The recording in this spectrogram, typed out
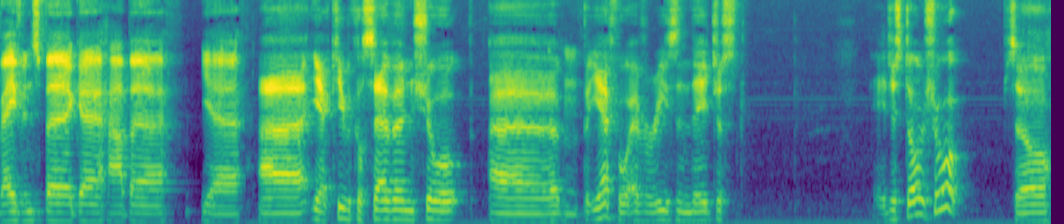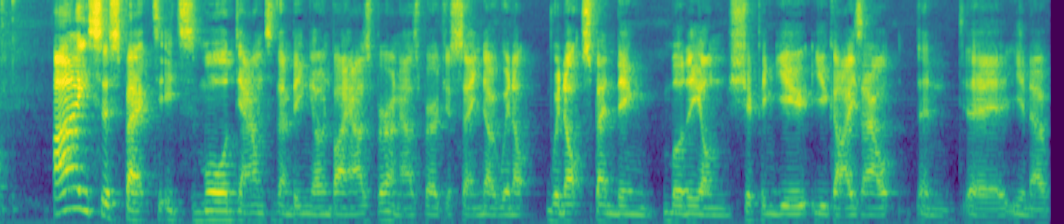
Ravensburger, Haber, yeah. uh, yeah, Cubicle Seven show up, uh, but yeah, for whatever reason they just they just don't show up. So I suspect it's more down to them being owned by Hasbro and Hasbro just saying no, we're not we're not spending money on shipping you you guys out and uh, you know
